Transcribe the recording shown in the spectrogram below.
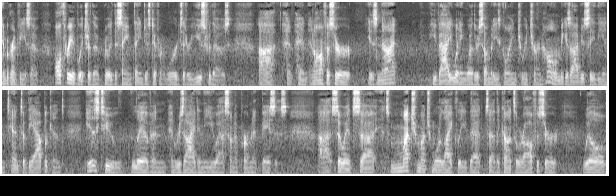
immigrant visa, all three of which are the, really the same thing, just different words that are used for those, uh, and, and an officer is not evaluating whether somebody is going to return home because obviously the intent of the applicant is to live and, and reside in the U.S. on a permanent basis. Uh, so it's uh, it's much much more likely that uh, the consular officer will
